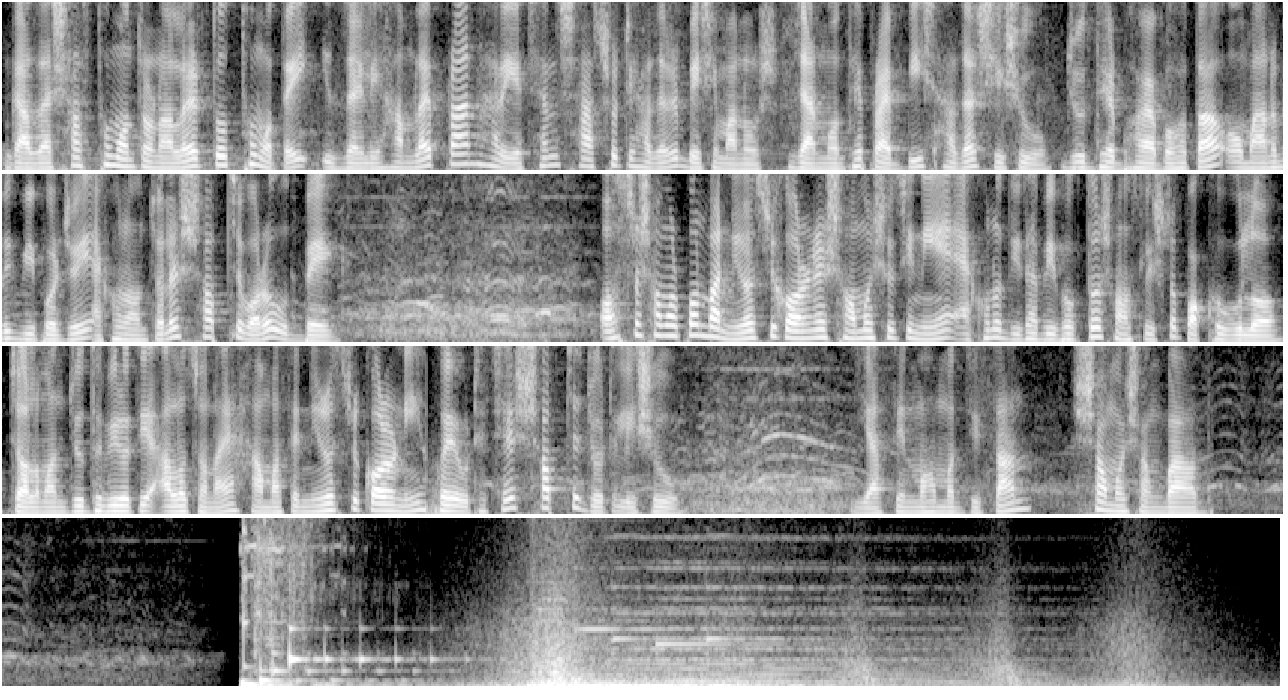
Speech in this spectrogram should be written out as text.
গাজার স্বাস্থ্য মন্ত্রণালয়ের তথ্য মতেই ইসরায়েলি হামলায় প্রাণ হারিয়েছেন সাতষট্টি হাজারের বেশি মানুষ, যার মধ্যে প্রায় বিশ হাজার শিশু। যুদ্ধের ভয়াবহতা ও মানবিক বিপর্যয় এখন অঞ্চলের সবচেয়ে বড় উদ্বেগ। অস্ত্র সমর্পণ বা নিরস্ত্রীকরণের সময়সূচি নিয়ে এখনও দ্বিধাবিভক্ত সংশ্লিষ্ট পক্ষগুলো। চলমান যুদ্ধবিরতি আলোচনায় হামাসের নিরস্ত্রীকরণই হয়ে উঠেছে সবচেয়ে জটিল ইস্যু। ইয়াসিন মোহাম্মদ জিসান, সময় সংবাদ।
